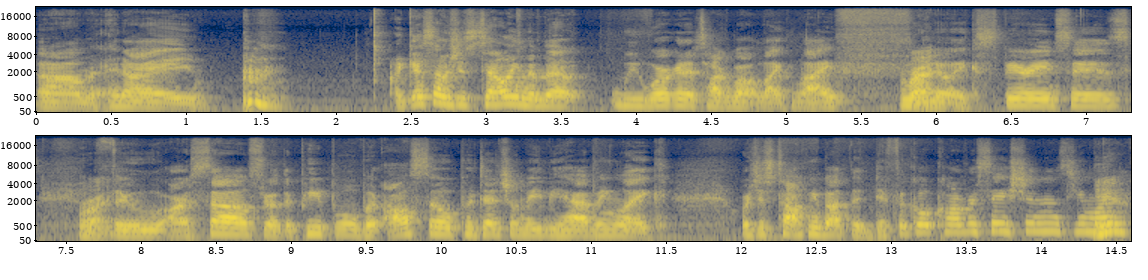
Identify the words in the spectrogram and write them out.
um, and i i guess i was just telling them that we were going to talk about like life Right. you know experiences Right. through ourselves through other people but also potential maybe having like we're just talking about the difficult conversations you might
